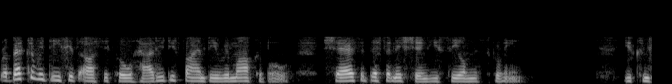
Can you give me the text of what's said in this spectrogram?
Rebecca Radice's article, How Do You Define Being Remarkable, shares the definition you see on the screen. You can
